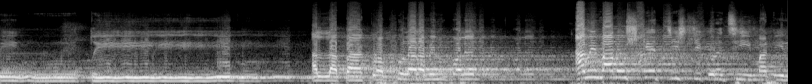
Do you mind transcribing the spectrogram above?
মিন তিন। আল্লাহ পাক রব্বুল আলামিন বলেন, আমি মানুষকে সৃষ্টি করেছি মাটির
